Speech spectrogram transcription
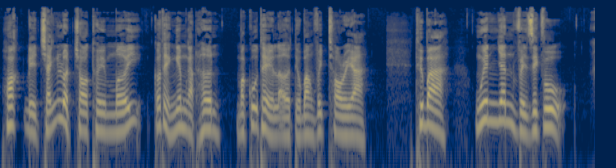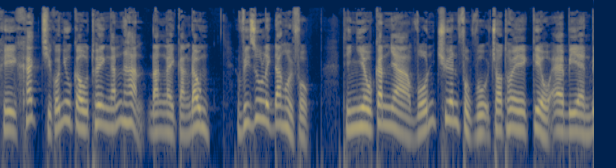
hoặc để tránh luật cho thuê mới có thể nghiêm ngặt hơn, mà cụ thể là ở tiểu bang Victoria. Thứ ba, nguyên nhân về dịch vụ. Khi khách chỉ có nhu cầu thuê ngắn hạn đang ngày càng đông, vì du lịch đang hồi phục, thì nhiều căn nhà vốn chuyên phục vụ cho thuê kiểu Airbnb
